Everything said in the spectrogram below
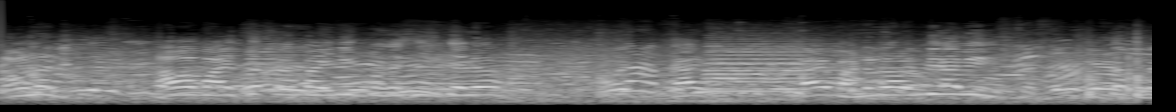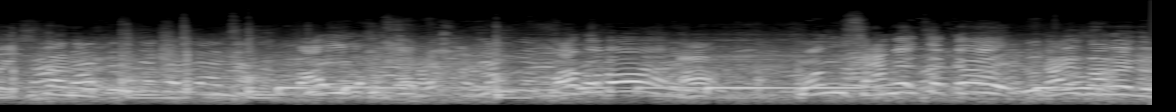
लावून दे. अहो, बाईचं काय बाईने मगाशीच केलं. काय? बाई भांडण लावून दे फक्त पैसे आणले बाई बाबा मग सांगायचं काय? काय सांगायचं?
